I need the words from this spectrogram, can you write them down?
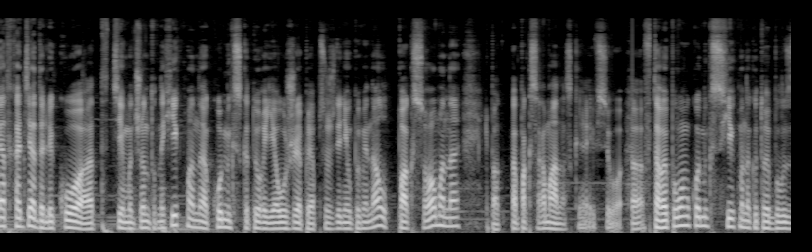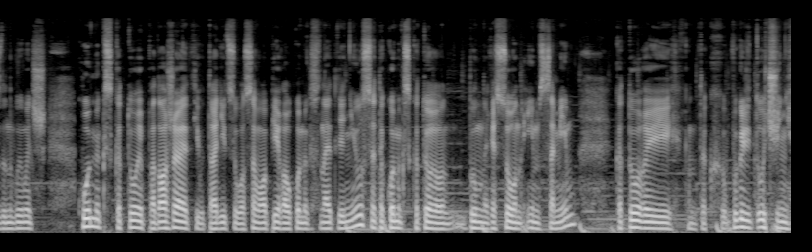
отходя далеко от темы Джонатана Хикмана, комикс, который я уже при обсуждении упоминал, Пакс Романа, или Пакс Романа, скорее всего. А, второй, по-моему, комикс Хикмана, который был издан в Image, комикс, который продолжает его традицию его самого первого комикса Nightly News. Это комикс, который был нарисован им самим, который так, выглядит очень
